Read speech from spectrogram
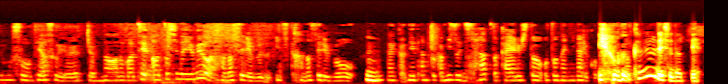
でもそう、手遊びはやっちゃうな。だから手、私の夢は花セレブ、いつか花セレブを、うん。なんか値段とか見ずにさらっと買える人、大人になること。いや、もう買えるでしょ、だって。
